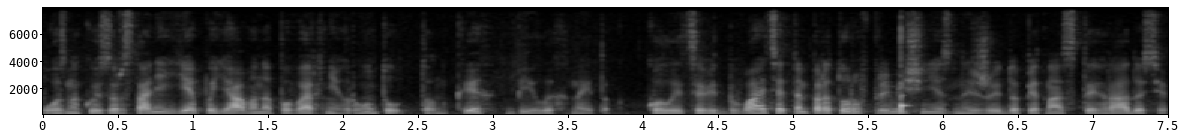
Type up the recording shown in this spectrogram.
Ознакою зростання є поява на поверхні ґрунту тонких білих ниток. Коли це відбувається, температуру в приміщенні знижують до 15 градусів,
